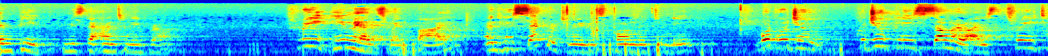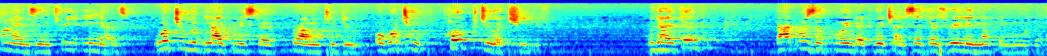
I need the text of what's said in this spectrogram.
MP, Mr. Anthony Browne. Three emails went by, and his secretary responded to me. What would you, could you please summarize three times in three emails what you would like Mr. Browne to do, or what you hope to achieve? And I think that was the point at which I said there's really nothing more that.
